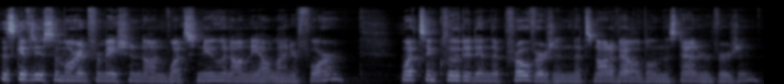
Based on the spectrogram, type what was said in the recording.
This gives you some more information on what's new in Omni Outliner 4, what's included in the Pro version that's not available in the standard version,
